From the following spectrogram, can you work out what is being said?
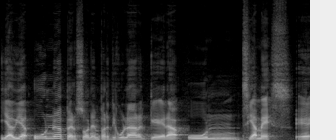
Y había una persona en particular que era un siamés. E-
